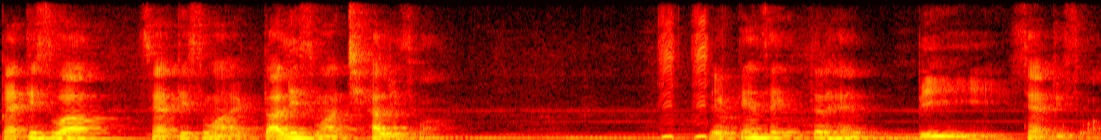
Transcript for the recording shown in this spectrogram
पैंतीसवा, सैंतीसवां, इकतालीसवां, छियालीसवां। देखते हैं सही उत्तर है बी सैंतीसवां।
